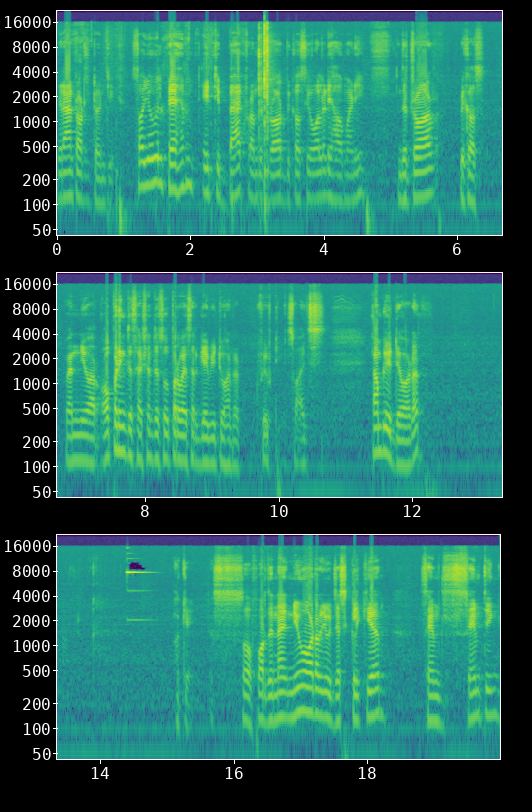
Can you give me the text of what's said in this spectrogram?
grand total 20 so you will pay him 80 back from the drawer because you already have money. In the drawer because when you are opening the session the supervisor gave you 250 so i just complete the order. Okay. So for the new order you just click here. Same same thing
